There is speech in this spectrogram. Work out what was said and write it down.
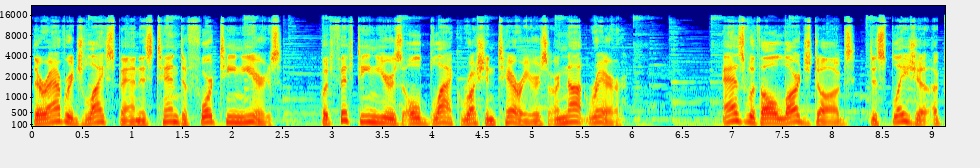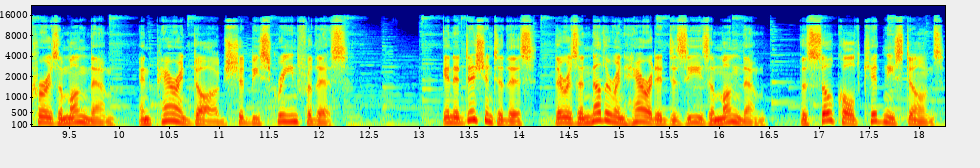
their average lifespan is 10 to 14 years, but 15 years old Black Russian Terriers are not rare. As with all large dogs, dysplasia occurs among them, and parent dogs should be screened for this. In addition to this, there is another inherited disease among them, the so called kidney stones,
